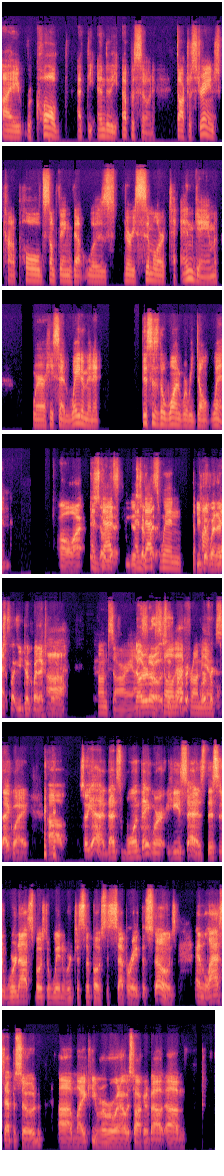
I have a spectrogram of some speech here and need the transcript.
i recalled at the end of the episode doctor strange kind of pulled something that was very similar to endgame where he said wait a minute this is the one where we don't win Oh, I and so yeah, that's you just and that's when the you took my next you took my next point. Ah, i'm sorry no, I no, no. stole So that perfect, from you perfect segue. Uh, so yeah, that's one thing where he says this is we're not supposed to win. We're just supposed to separate the stones. And last episode, uh, Mike, you remember when I was talking about um,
